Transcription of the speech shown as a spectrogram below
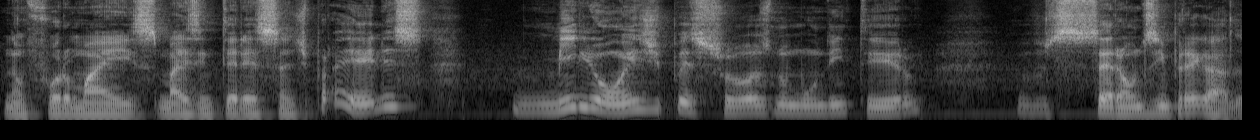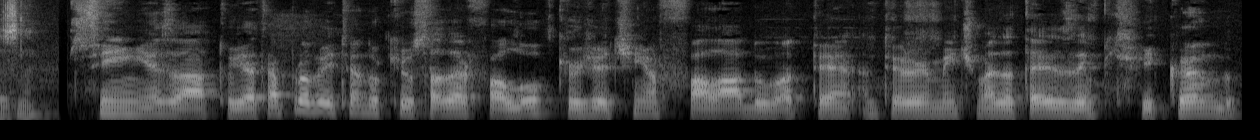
não for mais, mais interessante para eles, milhões de pessoas no mundo inteiro serão desempregadas, né? Sim, exato. E até aproveitando o que o César falou, que eu já tinha falado até anteriormente, mas até exemplificando,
